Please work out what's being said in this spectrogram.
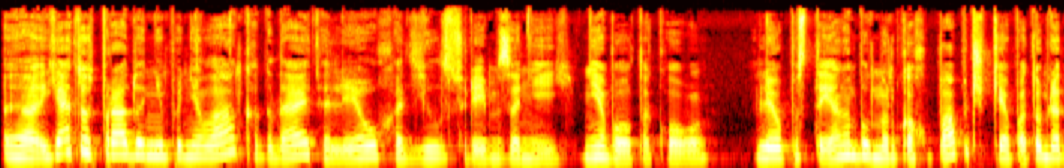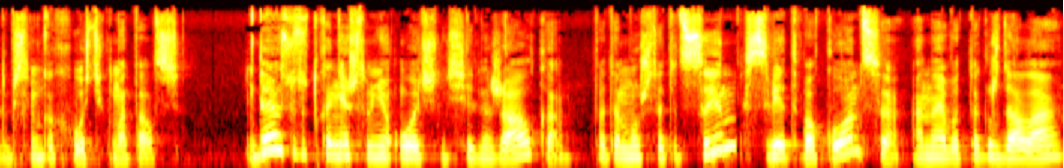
Э, я тут, правда, не поняла, когда это Лео ходил все время за ней. Не было такого. Лео постоянно был на руках у папочки, а потом рядом с ним как хвостик мотался. Да, тут, конечно, мне очень сильно жалко, потому что этот сын, свет в оконце, она его так ждала,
